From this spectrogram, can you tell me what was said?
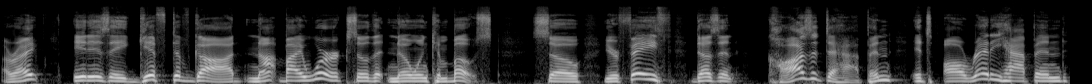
All right? It is a gift of God, not by work, so that no one can boast. So your faith doesn't cause it to happen. It's already happened.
